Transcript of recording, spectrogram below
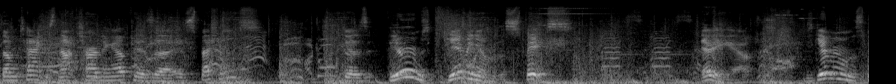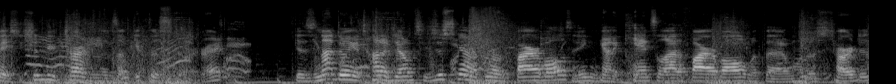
Thumbtack is not charging up his uh, his specials because Theorium's giving him the space. There you go. He's giving him the space. He shouldn't be charging this up. Get this stored, right? Because he's not doing a ton of jumps. He's just kind of throwing fireballs, and he can kind of cancel out a fireball with uh, one of those charges.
